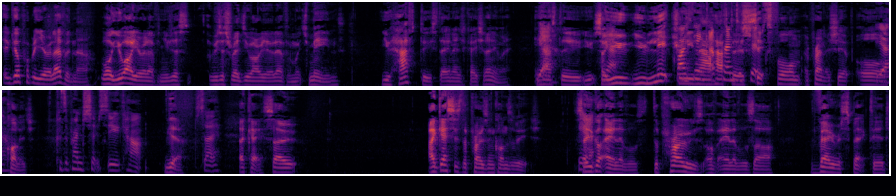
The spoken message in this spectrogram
you're probably year eleven now. Well, you are year eleven. You just we just read you are year eleven, which means you have to stay in education anyway. You Yeah. have to. You, so Yeah. you you literally now have to sixth form apprenticeship or Yeah. college. Because apprenticeships do count. Yeah. So, Okay, so I guess it's the pros and cons of each. So you've got A levels. The pros of A levels are very respected,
